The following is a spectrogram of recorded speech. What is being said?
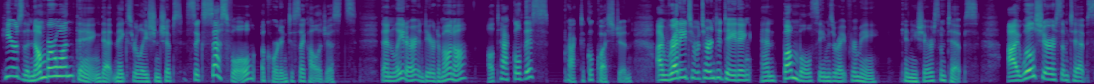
Here's the number one thing that makes relationships successful, according to psychologists. Then later in Dear Damona, I'll tackle this practical question. I'm ready to return to dating, and Bumble seems right for me. Can you share some tips? I will share some tips,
